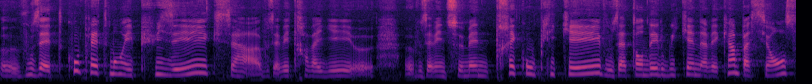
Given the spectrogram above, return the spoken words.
euh, vous êtes complètement épuisé, que ça, vous avez travaillé, euh, euh, vous avez une semaine très compliquée, vous attendez le week-end avec impatience,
